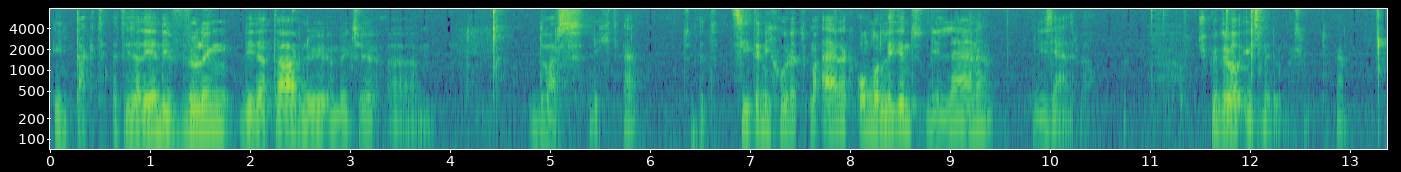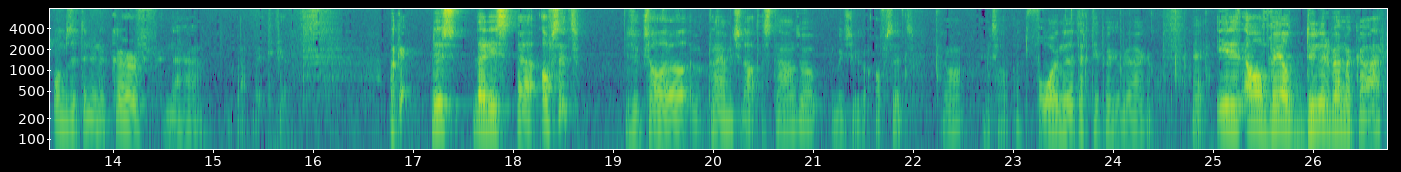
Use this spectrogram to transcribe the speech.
intact. Het is alleen die vulling die dat daar nu een beetje um, dwars ligt. Hè. Het, ziet er niet goed uit, maar eigenlijk onderliggend, die lijnen, die zijn er wel. Dus je kunt er wel iets mee doen als je wilt. Hè. Omzetten in een curve, naar, weet ik veel. Oké, dus dat is uh, offset. Dus ik zal dat wel een klein beetje laten staan zo, een beetje offset. Ik zal het volgende lettertype gebruiken. Hier is het allemaal veel dunner bij elkaar.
